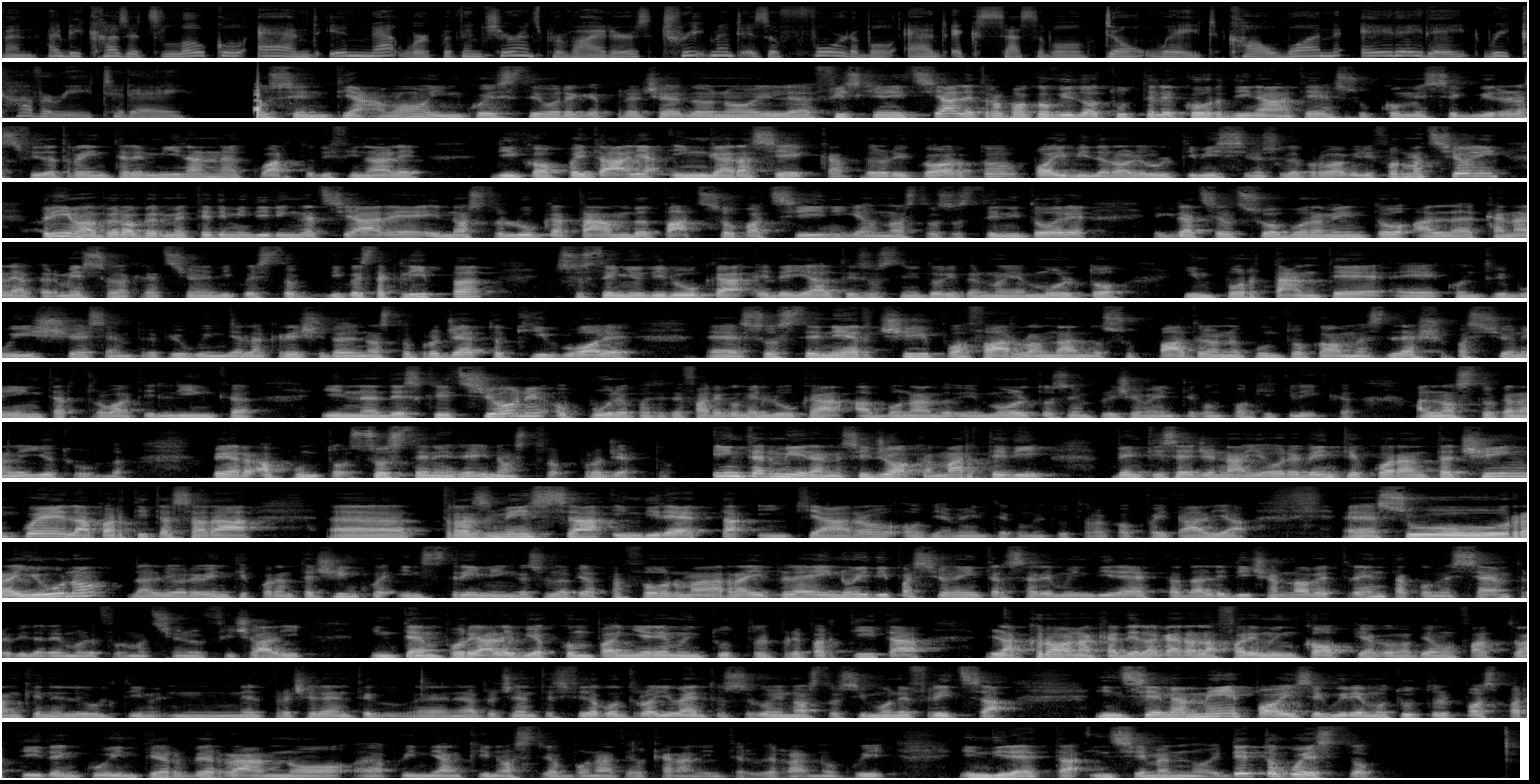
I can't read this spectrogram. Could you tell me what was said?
and because it's local and in network with insurance providers, treatment is affordable and accessible. Don't wait. Call 1 888 Recovery today. Lo sentiamo in queste ore che precedono il fischio iniziale. Tra poco vi do tutte le coordinate su come seguire la sfida tra Inter e Milan, quarto di finale di Coppa Italia in gara secca, ve lo ricordo, poi vi darò le ultimissime sulle probabili formazioni. Prima però permettetemi di ringraziare il nostro Luca Tamb Pazzo Pazzini, che è un nostro sostenitore e grazie al suo abbonamento al canale ha permesso la creazione di, questo, di questa clip. Il sostegno di Luca e degli altri sostenitori per noi è molto importante e contribuisce sempre più quindi alla crescita del nostro progetto. Chi vuole eh, sostenerci può farlo andando su patreon.com slash passione inter, trovate il link in descrizione, oppure potete fare come Luca abbonandovi molto semplicemente con pochi clic al nostro canale YouTube per appunto sostenere il nostro progetto. Inter Milan si gioca martedì 26 gennaio ore 20.45, la partita sarà eh, trasmessa in diretta, in chiaro, ovviamente come tutta la Coppa Italia, eh, su Rai 1 dalle ore 20.45, in streaming sulla piattaforma Rai Play. Noi di Passione Inter saremo in diretta dalle 19.30, come sempre, vi daremo le formazioni ufficiali in tempo reale, vi accompagneremo in tutto il prepartita. La cronaca della gara la faremo in coppia, come abbiamo fatto anche ultime, nel precedente, eh, nella precedente sfida contro la Juventus con il nostro Simone Frizza insieme a me. Poi seguiremo tutto il post partita in cui interverranno, eh, quindi anche i nostri abbonati al canale interverranno qui in diretta insieme a noi. Detto questo,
